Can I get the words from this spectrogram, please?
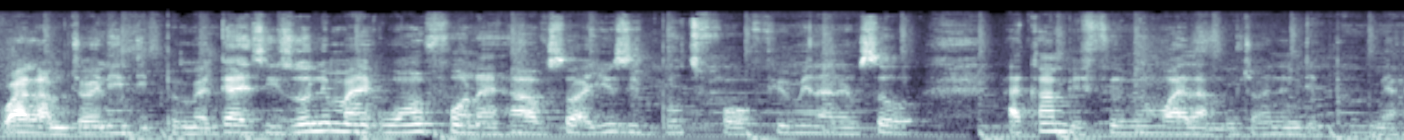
while I'm joining the premiere. Guys, it's only my one phone I have, so I use it both for filming and so I can't be filming while I'm joining the premiere.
